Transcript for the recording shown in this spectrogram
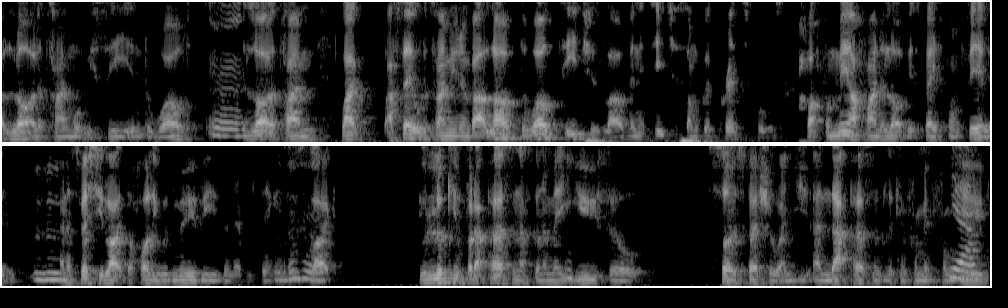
a lot of the time what we see in the world. Mm. A lot of the time, like I say all the time, even about love, the world teaches love and it teaches some good principles. But for me, I find a lot of it's based on feelings, Mhm. and especially like the Hollywood movies and everything. It's just Mhm. like you're looking for that person that's going to make you feel so special, and you, and that person's looking from it from Yeah. you.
